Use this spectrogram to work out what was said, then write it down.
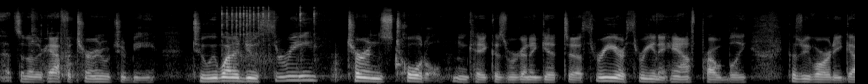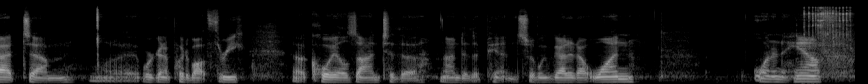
that's another half a turn, which would be two. We want to do three turns total, okay, because we're going to get uh, three or three and a half probably, because we've already got, um, uh, we're going to put about three uh, coils onto the, onto the pin. So we've got it out one, one and a half,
